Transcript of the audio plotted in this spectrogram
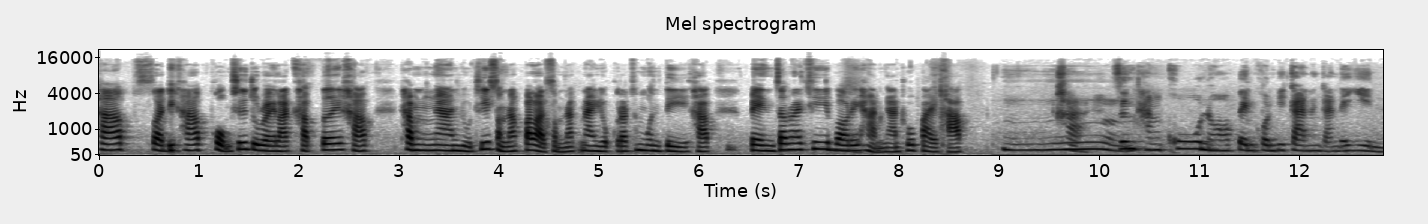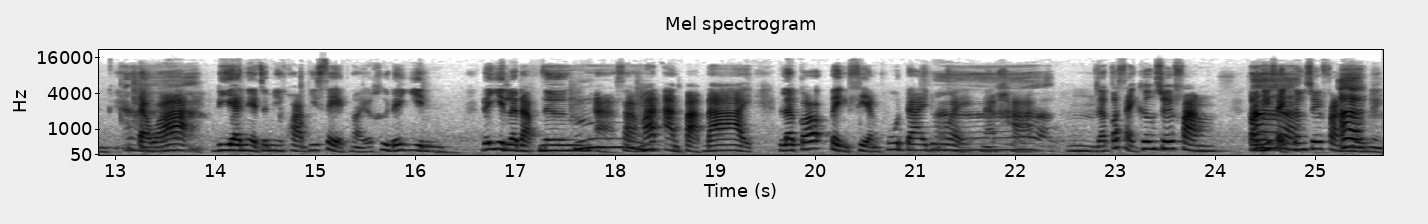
ครับ สวัสดีครับ ผมชื่อจุไรรัตน์ครับเต้ยครับทำงานอยู่ที่สำนักปลัดสำนักนายกรัฐมนตรีครับ เป็นเจ้าหน้าที่บริหารงานทั่วไปครับอืมค่ะ ซึ่งทั้งคู่เนาะเป็นคนพิการทางการได้ยินอ่าแต่ว่าเดียเนี่ยจะมีความพิเศษหน่อยก็คือได้ยิน ได้ยินระดับหนึ่งอืมอ่าสามารถอ่านปากได้ แล้วก็เปล่งเสียงพูดได้ด้วยนะคะอ่าอืมแล้วก็ใส่เครื่องช่วยฟัง ตอนนี้อ่าใส่เครื่องช่วยฟังออะยู่หนึ่ง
